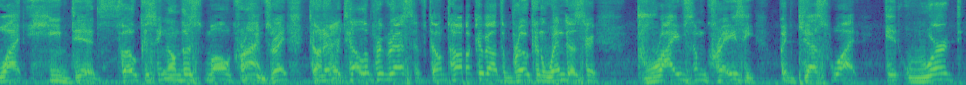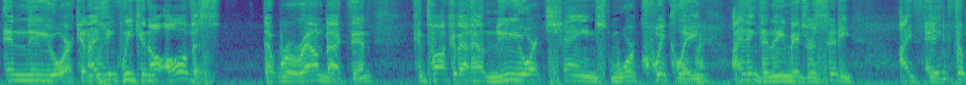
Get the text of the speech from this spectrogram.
what he did, focusing on those small crimes, right? Don't ever tell a progressive. Don't talk about the broken windows. There drives them crazy. But guess what? It worked in New York, and I think we can all, all of us that were around back then could talk about how New York changed more quickly, I think, than any major city. I think the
